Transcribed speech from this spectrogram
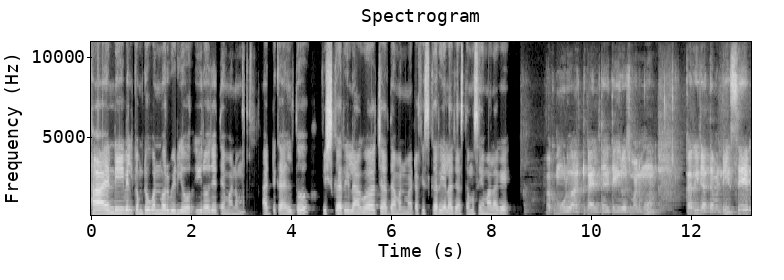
హాయ్ అండి welcome to one more video. ఈరోజైతే మనం అరటికాయలతో ఫిష్ కర్రీ లాగా చేద్దామన్నమాట. ఫిష్ కర్రీ ఎలా చేస్తామో సేమ్ అలాగే. ఒక మూడు అరటికాయలతో అయితే ఈరోజు మనము కర్రీ చేద్దామండి. సేమ్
